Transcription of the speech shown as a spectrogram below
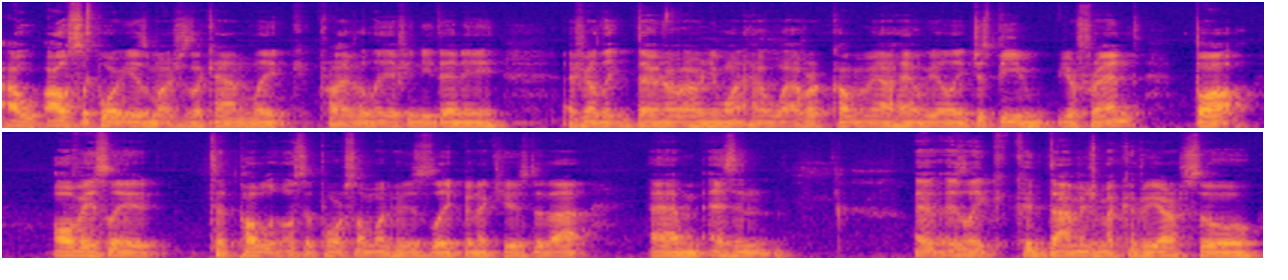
I'll, I'll support you as much as I can, like privately. If you need any, if you're like down or whatever, and you want help, whatever, come to me. I'll help you. Like, just be your friend. But obviously, to publicly support someone who's like been accused of that, um, isn't it is like could damage my career. So,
